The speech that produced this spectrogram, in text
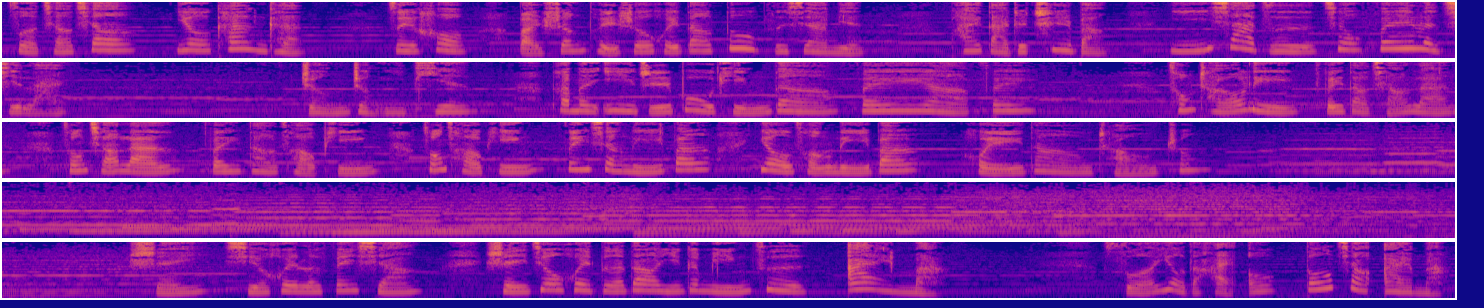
左瞧瞧，右看看。最后，把双腿收回到肚子下面，拍打着翅膀，一下子就飞了起来。整整一天，他们一直不停的飞呀飞，从巢里飞到桥栏，从桥栏飞到草坪，从草坪飞向篱笆，又从篱笆回到巢中。学会了飞翔，谁就会得到一个名字——艾玛。所有的海鸥都叫艾玛，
